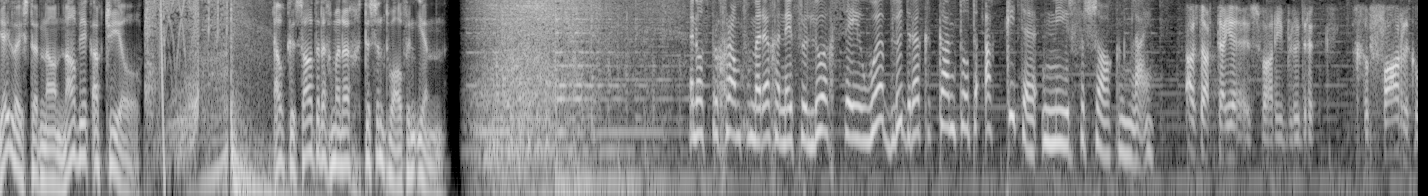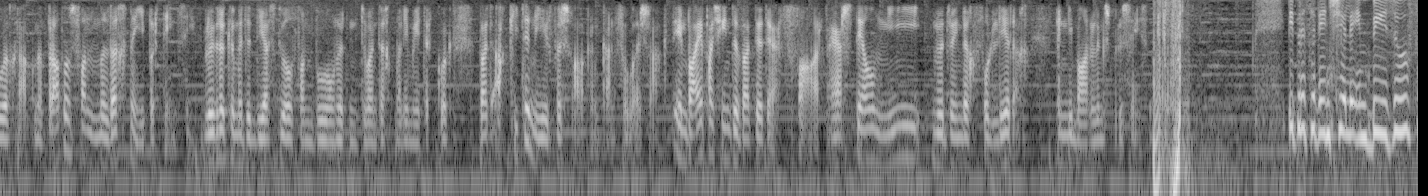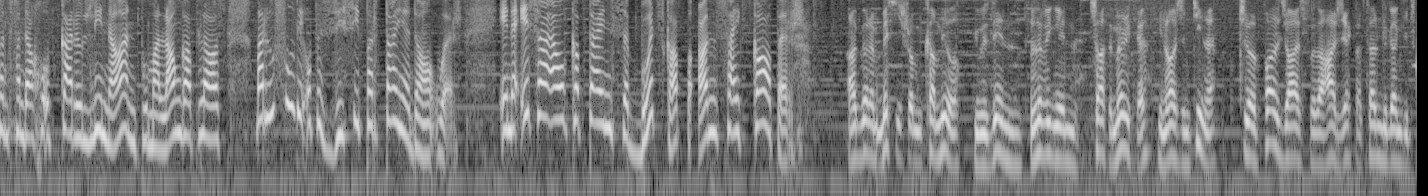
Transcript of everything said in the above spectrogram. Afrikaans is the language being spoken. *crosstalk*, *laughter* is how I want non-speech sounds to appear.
Jy luister na Naweek Aktueel. Elke Saterdagmiddag tussen 12 en 1. In ons program vanmiddag 'n nefroloog sê hoë bloeddruk kan tot akute nierversaking lei. As daar tye is waar die bloeddruk gevaarlik hoog raak, dan praat ons van maligne hipertensie. Bloeddrukke met 'n diastool van bo 120 mm kook wat akute nierversaking kan veroorsaak. En baie pasiënte wat dit ervaar, herstel nie noodwendig volledig in die behandelingsproses nie. Die presidentsiële imbizo vind vandag op Carolina in Mpumalanga plaas, maar hoe voel die oppositiepartye daaroor? En 'n SAL kaptein se boodskap aan sy kaper. I got a message from Camille. He was then living in South America, in Argentina, to apologize for the hijack. I told him to go and get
